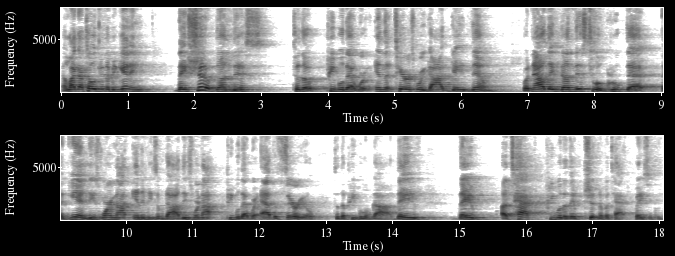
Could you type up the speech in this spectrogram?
And like I told you in the beginning, they should have done this to the people that were in the territory God gave them. But now they've done this to a group that, again, these were not enemies of God. These were not people that were adversarial to the people of God. They've they've attacked people that they shouldn't have attacked, basically.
